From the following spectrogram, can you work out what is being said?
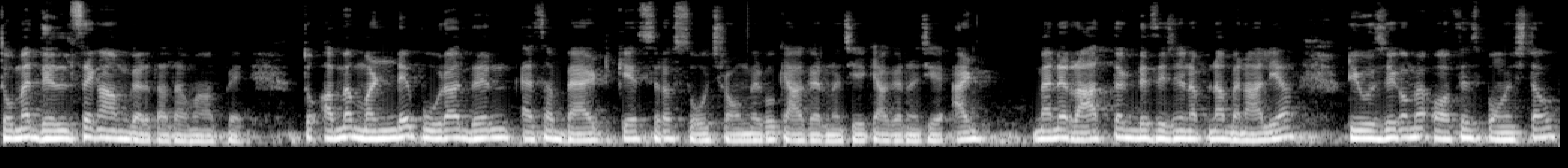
तो मैं दिल से काम करता था वहाँ पे। तो अब मैं मंडे पूरा दिन ऐसा बैठ के सिर्फ़ सोच रहा हूँ, मेरे को क्या करना चाहिए, क्या करना चाहिए। एंड मैंने रात तक डिसीज़न अपना बना लिया। ट्यूसडे को मैं ऑफ़िस पहुँचता हूँ।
